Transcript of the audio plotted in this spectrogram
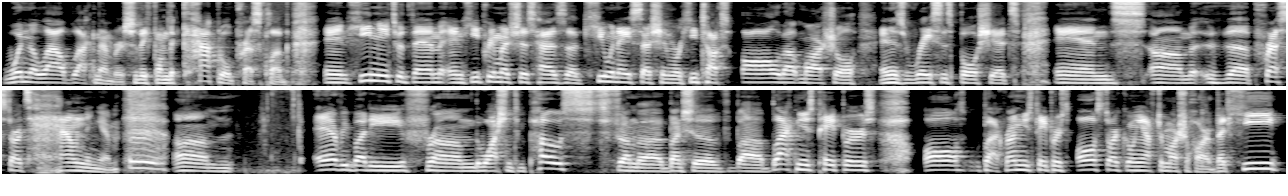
wouldn't allow black members. So they formed the capitol press club. And he meets with them and he pretty much just has a q&a session where he talks all about marshall and his racist bullshit. And um, the press starts hounding him. Um, everybody from the Washington Post, from a bunch of uh, black newspapers, all black run newspapers, all start going after Marshall Hard, but he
